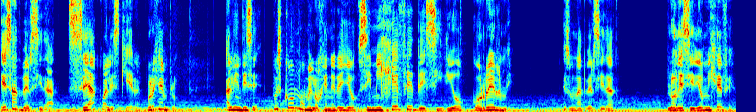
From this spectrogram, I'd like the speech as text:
esa adversidad, sea cualesquiera, por ejemplo, alguien dice, pues ¿cómo me lo generé yo si mi jefe decidió correrme? Es una adversidad. Lo decidió mi jefe.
